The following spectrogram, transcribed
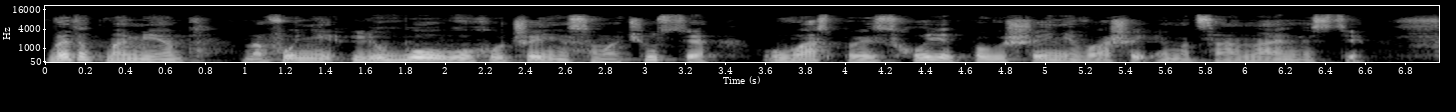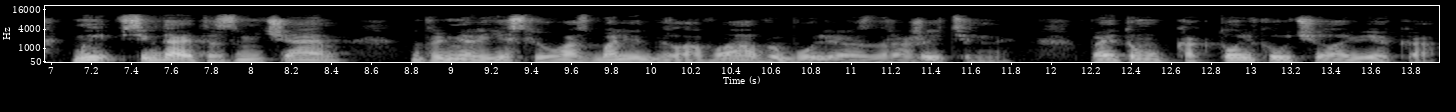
В этот момент на фоне любого ухудшения самочувствия у вас происходит повышение вашей эмоциональности. Мы всегда это замечаем. Например, если у вас болит голова, вы более раздражительны. Поэтому как только у человека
